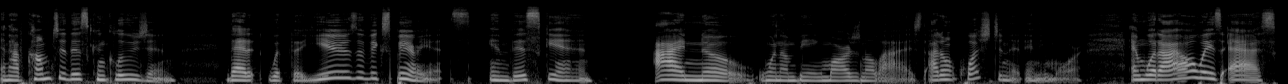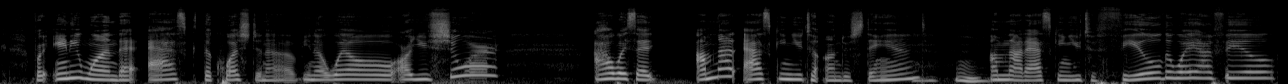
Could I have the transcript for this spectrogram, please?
And I've come to this conclusion that with the years of experience in this skin, I know when I'm being marginalized. I don't question it anymore. And what I always ask for anyone that asks the question of, you know, well, are you sure? I always say, I'm not asking you to understand. Mm. I'm not asking you to feel the way I feel.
